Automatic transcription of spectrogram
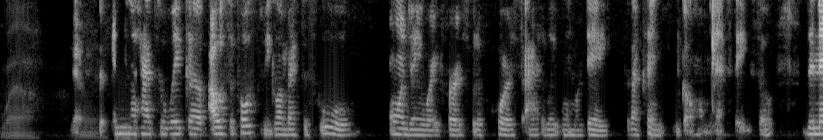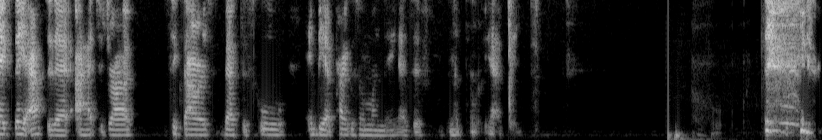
Wow. Yeah. And then I had to wake up. I was supposed to be going back to school on January 1st, but of course I had to wait one more day because I couldn't go home in that state. So the next day after that, I had to drive six hours back to school and be at practice on Monday as if nothing really happened.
